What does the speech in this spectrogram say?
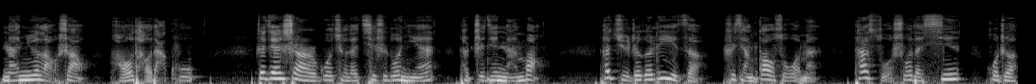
男女老少嚎啕大哭。这件事儿过去了七十多年，他至今难忘。他举这个例子是想告诉我们，他所说的心或者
